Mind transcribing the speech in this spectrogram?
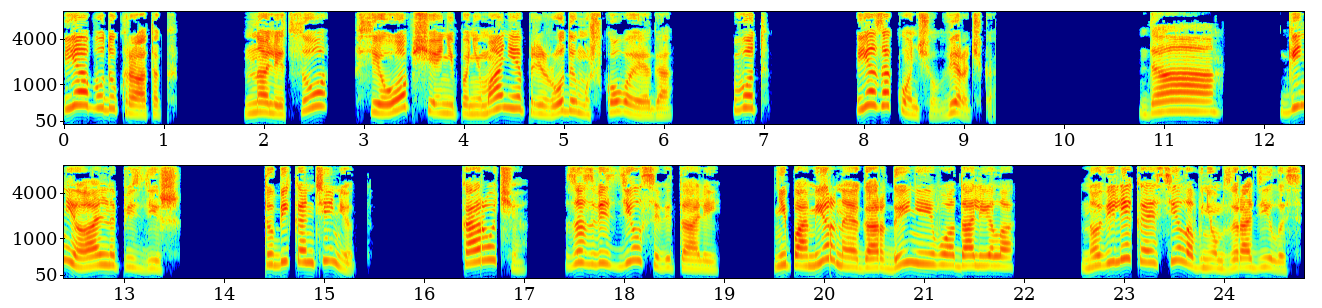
Я буду краток. На лицо всеобщее непонимание природы мужского эго. Вот. Я закончил, Верочка. Да, гениально пиздишь. To be continued. Короче, зазвездился Виталий. Непомерная гордыня его одолела, но великая сила в нем зародилась,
